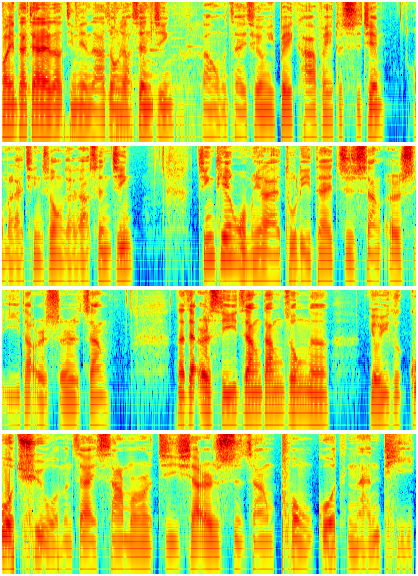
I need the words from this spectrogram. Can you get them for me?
欢迎大家来到今天的阿忠聊圣经。让我们再一次用一杯咖啡的时间，我们来轻松聊聊圣经。今天我们要来读历代至上二十一到二十二章。那在二十一章当中呢，有一个过去我们在撒摩尔记下二十四章碰过的难题。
